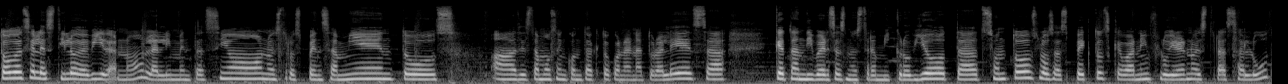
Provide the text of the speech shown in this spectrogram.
todo es el estilo de vida, ¿no? La alimentación, nuestros pensamientos, Ah, si estamos en contacto con la naturaleza, qué tan diversa es nuestra microbiota, son todos los aspectos que van a influir en nuestra salud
